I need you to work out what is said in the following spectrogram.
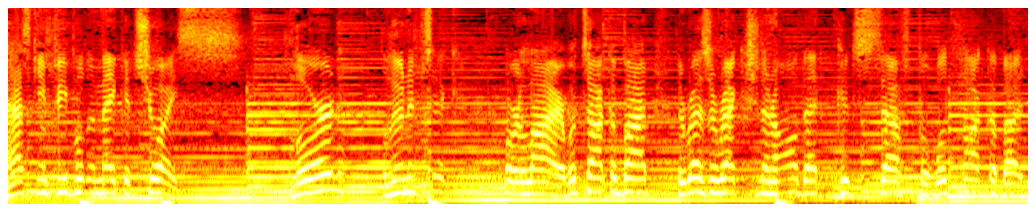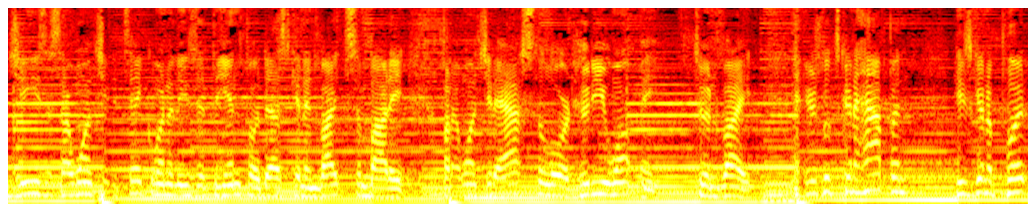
Asking people to make a choice. Lord, lunatic, or liar. We'll talk about the resurrection and all that good stuff, but we'll talk about Jesus. I want you to take one of these at the info desk and invite somebody, but I want you to ask the Lord, who do you want me to invite? And here's what's going to happen. He's going to put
